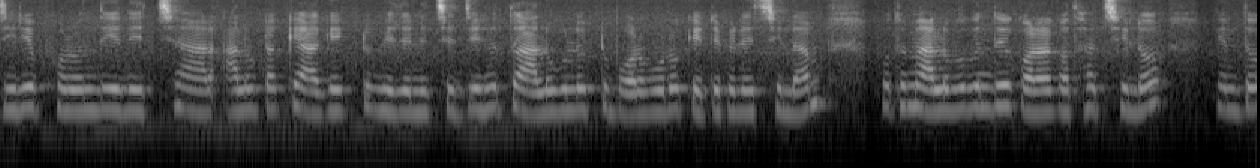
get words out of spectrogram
জিরে ফোড়ন দিয়ে দিচ্ছি। আর আলুটাকে আগে একটু ভেজে নিচ্ছি। যেহেতু আলুগুলো একটু বড় বড় কেটে ফেলেছিলাম, প্রথমে আলু বেগুন দিয়ে করার কথা ছিল। কিন্তু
